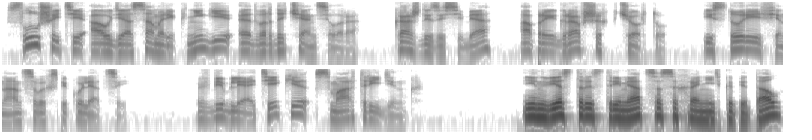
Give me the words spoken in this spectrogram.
Слушайте аудиосаммари книги Эдварда Чанселора «Каждый за себя. О проигравших к черту. История финансовых спекуляций». В библиотеке Smart Reading. Инвесторы стремятся сохранить капитал,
